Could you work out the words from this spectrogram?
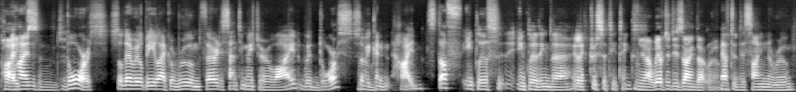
pipes behind and doors. So there will be like a room 30 centimeter wide with doors, so we Mhm. can hide stuff, including the electricity things. yeah, we have to design that room. We have to design the room.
